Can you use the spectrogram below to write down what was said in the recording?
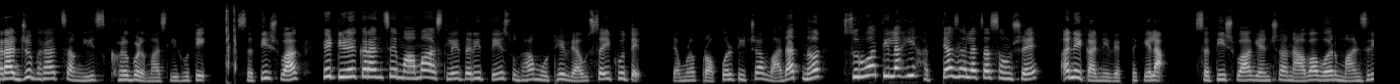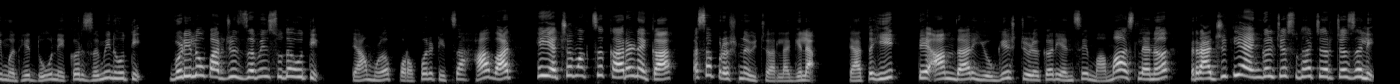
राज्यभरात चांगलीच खळबळ माजली होती. सतीश वाघ हे टिळेकरांचे मामा असले तरी ते सुद्धा मोठे व्यावसायिक होते. त्यामुळे प्रॉपर्टीच्या वादातनं सुरुवातीला ही हत्या झाल्याचा संशय अनेकांनी व्यक्त केला. सतीश वाघ यांच्या नावावर मांजरीमध्ये दोन एकर जमीन होती. वडिलोपार्जित जमीन सुद्धा होती. त्यामुळं प्रॉपर्टीचा हा वाद हे याच्या मागचं कारण आहे का? असा प्रश्न विचारला गेला. त्यातही ते आमदार योगेश टिळकर यांचे मामा असल्यानं राजकीय अँगलची सुद्धा चर्चा झाली.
